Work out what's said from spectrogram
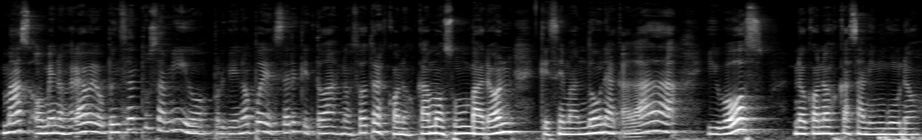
más o menos grave, o pensá en tus amigos, porque no puede ser que todas nosotras conozcamos un varón que se mandó una cagada y vos no conozcas a ninguno.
